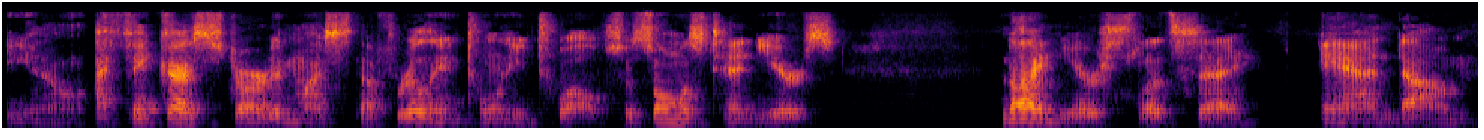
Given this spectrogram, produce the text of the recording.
you know, I think I started my stuff really in 2012. So it's almost 10 years, nine years, let's say. And um,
